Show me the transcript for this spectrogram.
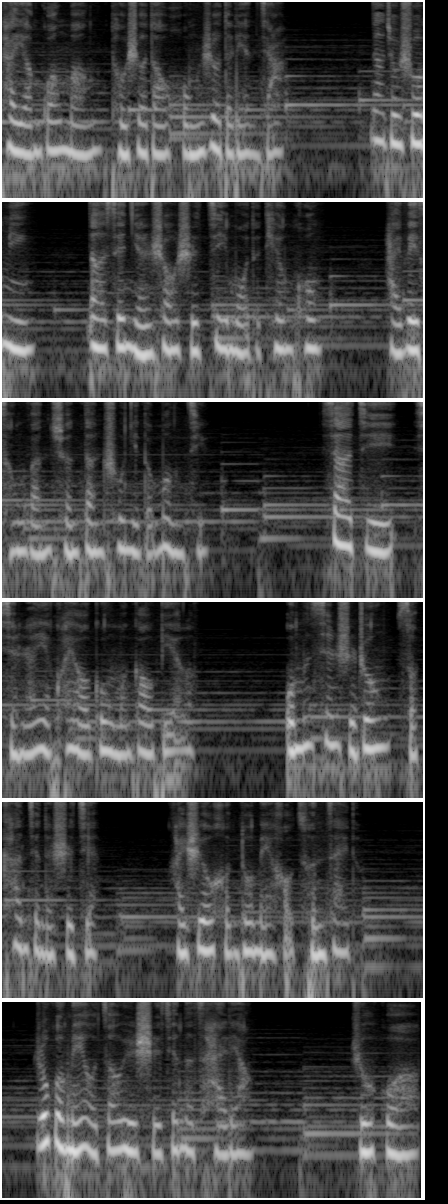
太阳光芒投射到红热的脸颊，那就说明，那些年少时寂寞的天空，还未曾完全淡出你的梦境。夏季显然也快要跟我们告别了。我们现实中所看见的世界，还是有很多美好存在的。如果没有遭遇时间的裁量，如果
